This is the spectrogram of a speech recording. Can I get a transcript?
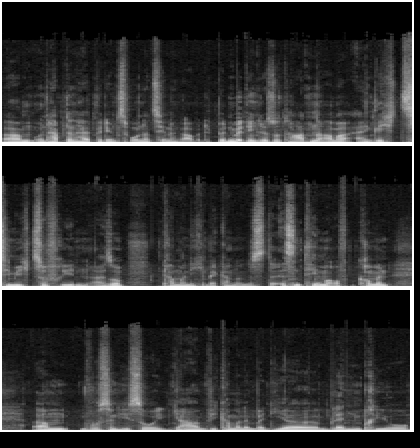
Ähm, und habe dann halt mit dem 210er gearbeitet. Bin mit den Resultaten aber eigentlich ziemlich zufrieden. Also kann man nicht meckern. Und es, da ist ein Thema aufgekommen, ähm, wo es dann hieß so, ja, wie kann man denn bei dir Blendenprio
